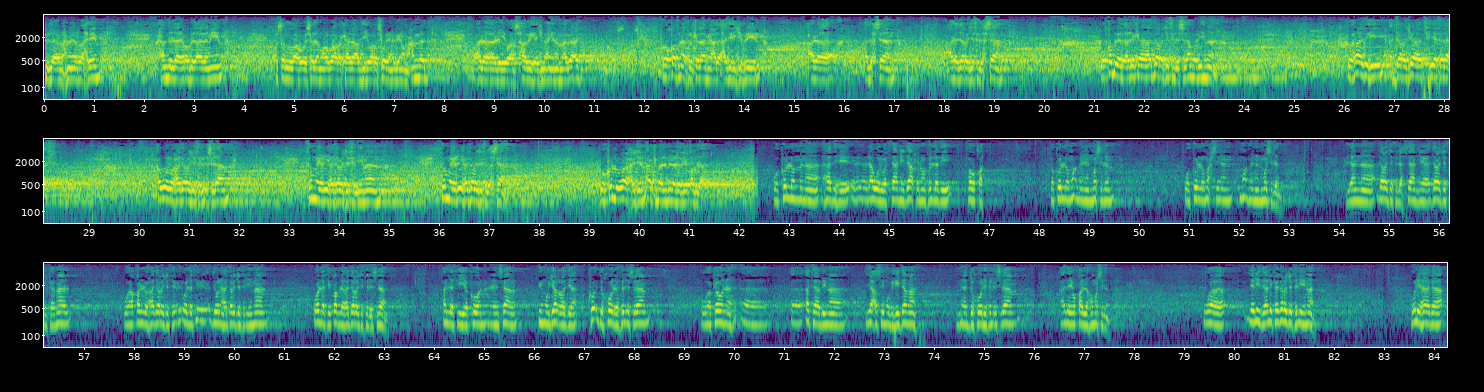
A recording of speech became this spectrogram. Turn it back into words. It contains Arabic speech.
بسم الله الرحمن الرحيم. الحمد لله رب العالمين. وصلى الله وسلم وبارك على عبده ورسوله نبينا محمد وعلى آله وأصحابه أجمعين. أما بعد فوقفنا في الكلام على حديث جبريل على الإحسان على درجة الإحسان. وقبل ذلك درجة الإسلام والإيمان. وهذه الدرجات هي ثلاث. أولها درجة الإسلام ثم يليها درجة الإيمان ثم يليها درجة الإحسان. وكل واحد أكمل من الذي قبله. وكل من هذه الأول والثاني داخل في الذي فوقه. فكل مؤمن مسلم وكل محسن مؤمن مسلم. لأن درجة الإحسان هي درجة الكمال وأقلها درجة والتي دونها درجة الإيمان والتي قبلها درجة الإسلام. التي يكون الإنسان بمجرد دخوله في الإسلام وكونه آه، آه، أتى بما يعصم به دمه من الدخول في الإسلام هذا يقال له مسلم. ويلي ذلك درجة الإيمان. ولهذا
